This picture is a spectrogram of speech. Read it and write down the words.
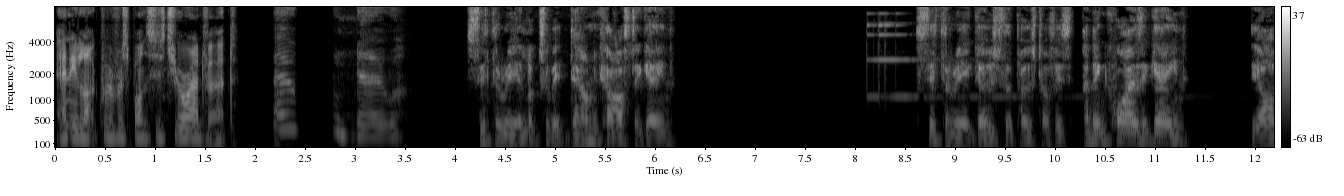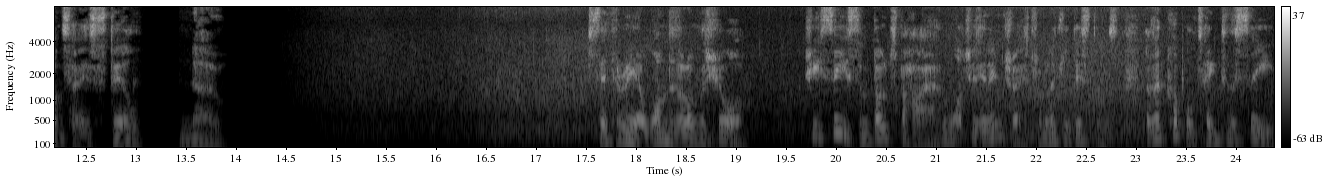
Any luck with responses to your advert? Oh, no. Cytherea looks a bit downcast again. Cytherea goes to the post office and inquires again. The answer is still no. Cytherea wanders along the shore. She sees some boats for hire and watches in interest from a little distance as a couple take to the sea,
